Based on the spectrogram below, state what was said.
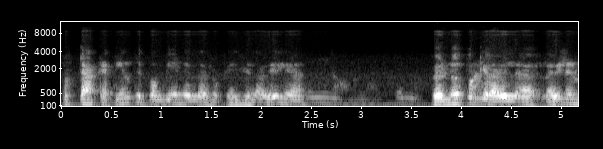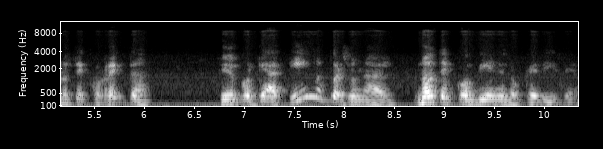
pues claro que a ti no te conviene lo que dice la Biblia. No, no, no. Pero no es porque la, la Biblia no esté correcta sino porque a ti en lo personal no te conviene lo que dice.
